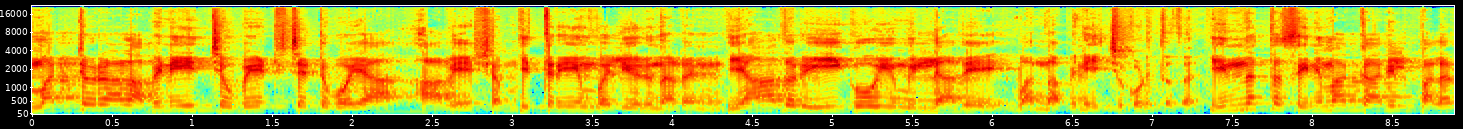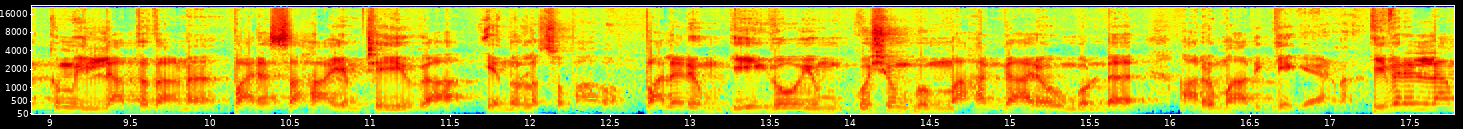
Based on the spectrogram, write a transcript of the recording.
മറ്റൊരാൾ അഭിനയിച്ച് ഉപേക്ഷിച്ചിട്ട് പോയ ആ വേഷം ഇത്രയും വലിയൊരു നടൻ യാതൊരു ഈഗോയും ഇല്ലാതെ വന്ന് അഭിനയിച്ചു കൊടുത്തത്. ഇന്നത്തെ സിനിമാക്കാരിൽ പലർക്കും ഇല്ലാത്തതാണ് പരസഹായം ചെയ്യുക എന്നുള്ള സ്വഭാവം. പലരും ഈഗോയും കുശുമ്പും അഹങ്കാരവും കൊണ്ട് അറുമാദിക്കുകയാണ്. ഇവരെല്ലാം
